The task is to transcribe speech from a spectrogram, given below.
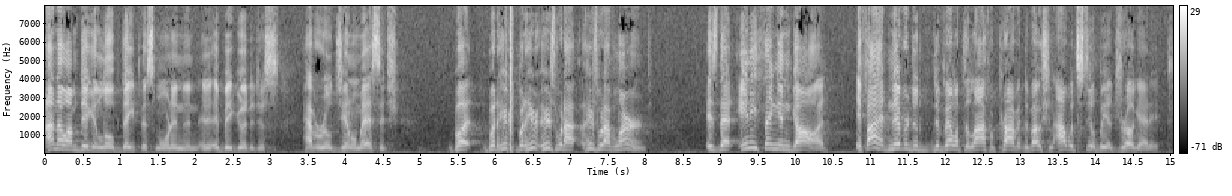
I know I'm digging a little deep this morning, and it'd be good to just have a real gentle message. But, but, here, but here, here's, what I, here's what I've learned is that anything in God, if I had never de- developed a life of private devotion, I would still be a drug addict.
